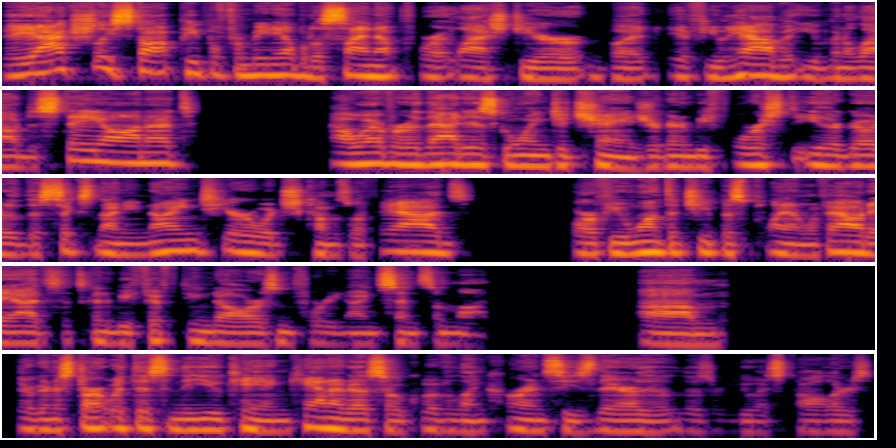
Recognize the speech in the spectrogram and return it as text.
They actually stopped people from being able to sign up for it last year, but if you have it, you've been allowed to stay on it. However, that is going to change. You're going to be forced to either go to the $6.99 tier, which comes with ads, or if you want the cheapest plan without ads, it's going to be $15.49 a month. Um, they're going to start with this in the UK and Canada, so equivalent currencies there. Those are US dollars.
